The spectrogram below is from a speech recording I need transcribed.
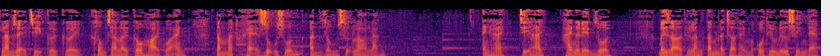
Lam Duệ chỉ cười cười, không trả lời câu hỏi của anh. Tầm mắt khẽ rũ xuống, ẩn giấu sự lo lắng. Anh hai, chị hai, hai người đến rồi. Bây giờ thì Lăng Tâm đã trở thành một cô thiếu nữ xinh đẹp,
